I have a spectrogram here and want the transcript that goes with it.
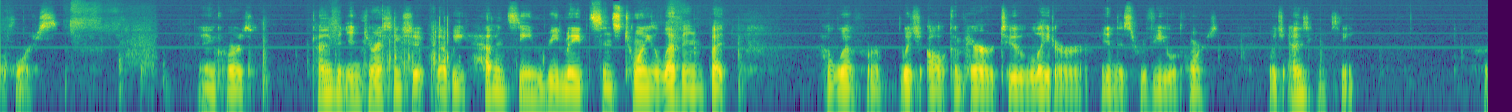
of course. And of course, kind of an interesting ship that we haven't seen remade since 2011, but however, which I'll compare to later in this review, of course. Which, as you can see, for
